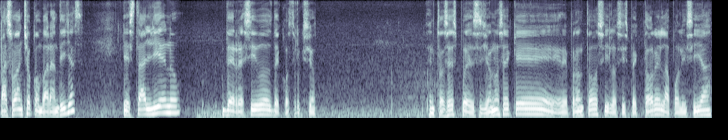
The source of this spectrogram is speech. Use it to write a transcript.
Paso Ancho con Barandillas, está lleno de residuos de construcción. Entonces, pues yo no sé qué de pronto si los inspectores, la policía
